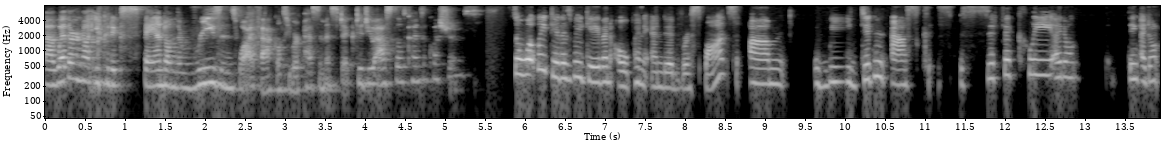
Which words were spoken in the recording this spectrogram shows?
uh, whether or not you could expand on the reasons why faculty were pessimistic. Did you ask those kinds of questions? So what we did is we gave an open-ended response. Um, we didn't ask specifically, I don't think I don't,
